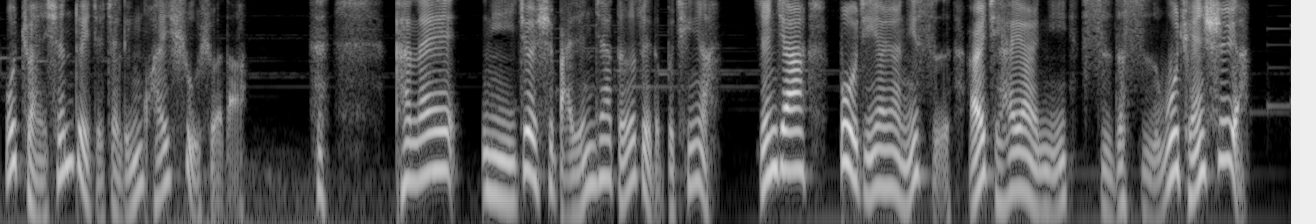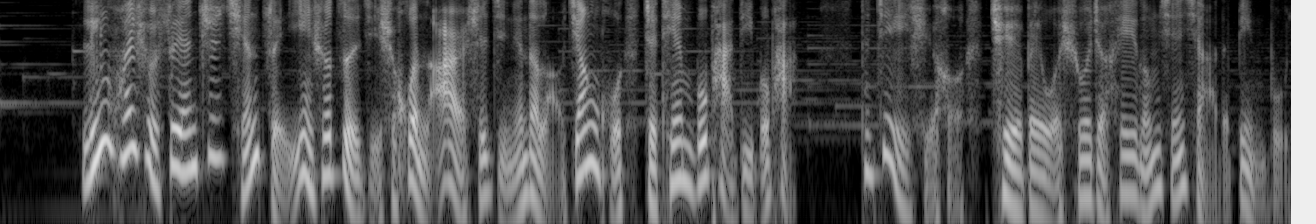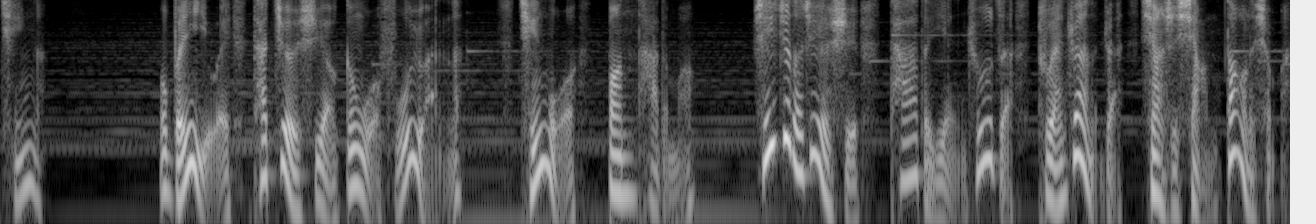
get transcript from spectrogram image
我转身对着这林槐树说道：“哼，看来你这是把人家得罪的不轻啊！人家不仅要让你死，而且还要你死的死无全尸呀！”林槐树虽然之前嘴硬，说自己是混了二十几年的老江湖，这天不怕地不怕，但这时候却被我说这黑龙涎吓得并不轻啊！我本以为他这是要跟我服软了，请我帮他的忙，谁知道这时他的眼珠子突然转了转，像是想到了什么。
